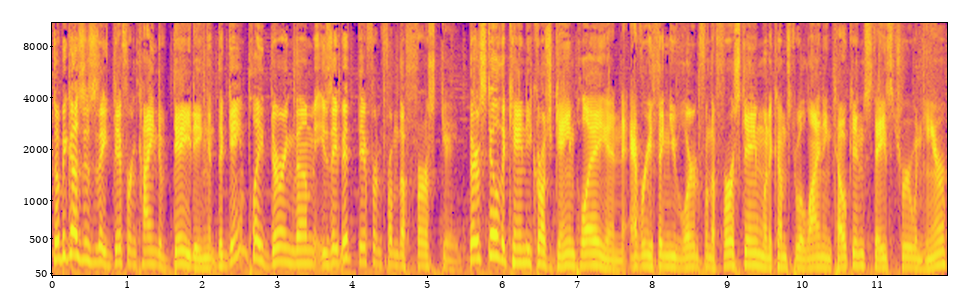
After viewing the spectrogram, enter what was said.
So, because this is a different kind of dating, the gameplay during them is a bit different from the first game. There's still the Candy Crush gameplay, and everything you've learned from the first game when it comes to aligning tokens stays true in here.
